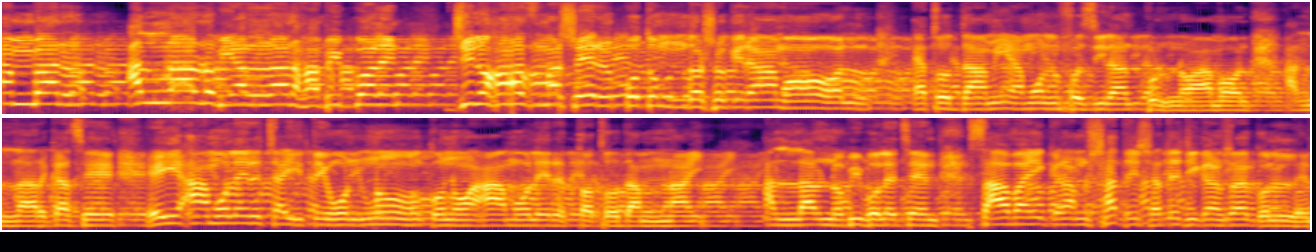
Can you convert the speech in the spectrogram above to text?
নাম্বার আল্লাহ নবী আল্লাহর হাবিব বলেন জিলহাজ মাসের প্রথম দশকের আমল এত দামি আমল ফজিলাত পূর্ণ আমল আল্লাহর কাছে এই আমলের চাইতে অন্য কোনো আমলের তত দাম নাই আল্লাহর নবী বলেছেন সাহাবাই کرام সাথে সাথে জিজ্ঞাসা করলেন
